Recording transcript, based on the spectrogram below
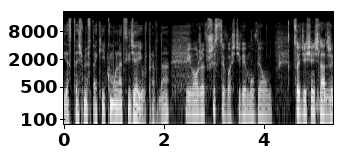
jesteśmy w takiej kumulacji dziejów, prawda? Mimo, że wszyscy właściwie mówią co 10 lat, że,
